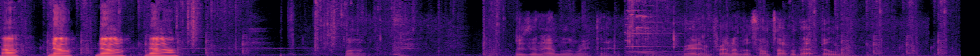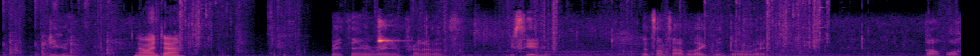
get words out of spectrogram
Oh, no, no, no. What? There's an emblem right there. Right in front of us on top of that building. Where'd you go? I went down. Right there, right in front of us. You see it? It's on top of like the doorway. Oh well,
